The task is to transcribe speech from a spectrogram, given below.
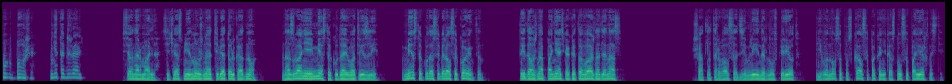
«О, Боже, мне так жаль». «Все нормально. Сейчас мне нужно от тебя только одно. Название места, куда его отвезли. Место, куда собирался Ковингтон. Ты должна понять, как это важно для нас». Шаттл оторвался от земли и нырнул вперед. Его нос опускался, пока не коснулся поверхности.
